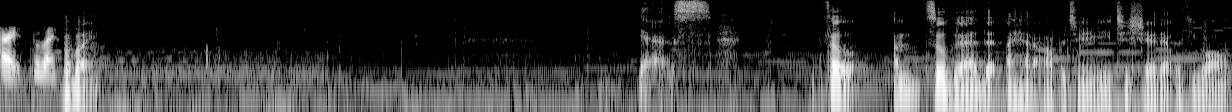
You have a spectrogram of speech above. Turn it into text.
All right. Bye bye. Bye bye. Yes. So I'm so glad that I had an opportunity to share that with you all.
